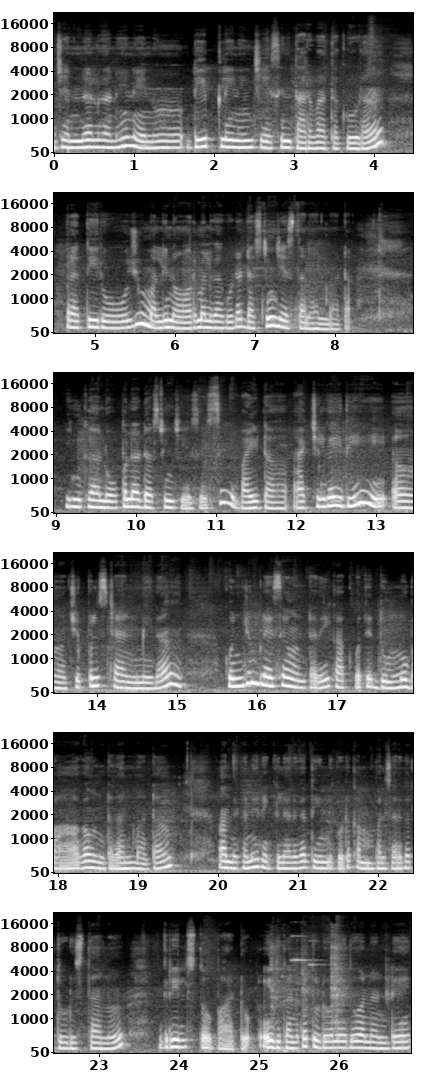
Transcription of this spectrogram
జనరల్గానే నేను డీప్ క్లీనింగ్ చేసిన తర్వాత కూడా ప్రతిరోజు మళ్ళీ నార్మల్గా కూడా డస్టింగ్ చేస్తాను అనమాట ఇంకా లోపల డస్టింగ్ చేసేసి బయట యాక్చువల్గా ఇది చెప్పుల స్టాండ్ మీద కొంచెం ప్లేసే ఉంటుంది కాకపోతే దుమ్ము బాగా ఉంటుంది అనమాట అందుకని రెగ్యులర్గా దీన్ని కూడా కంపల్సరీగా తుడుస్తాను. గ్రిల్స్తో పాటు. ఇది కనుక తుడవలేదు అని అంటే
